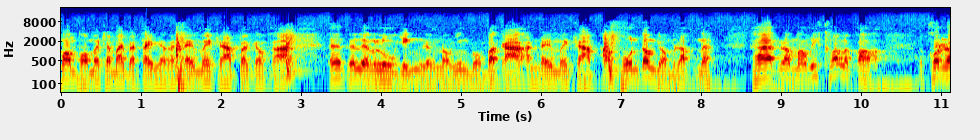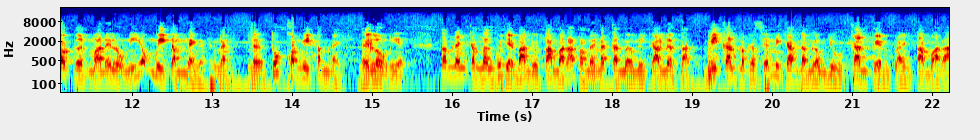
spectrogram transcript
ม่อมผมไม่สบายประใจอย่างอันใดไม่ทราบพระเจ้าค่ะ เออก็เรื่องลูกหญิงเรื่องน้องยิ่งบงปากาอันใดไม่ทราบเอาพูนต้องยอมรับนะ หากเรามาวิเคราะห์แล้วก็ คนเราเกิดมาในโลกนี้ย่อมมีตำแหน่งกันทั้งนั้นนะทุกคนมีตำแหน่งในโลกนี้ตำแหน่งกำนันผู้ใหญ่บ้านอยู่ตามวาระตำแหน่งนักการเมืองมีการเลือกตั้งมีการประกาศเสียงมีการดำรงอยู่การเปลี่ยนแปลงตามวาระ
